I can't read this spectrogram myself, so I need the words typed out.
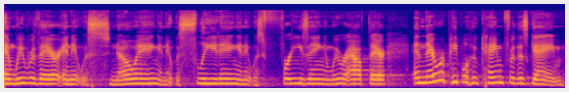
and we were there, and it was snowing, and it was sleeting, and it was freezing, and we were out there. And there were people who came for this game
